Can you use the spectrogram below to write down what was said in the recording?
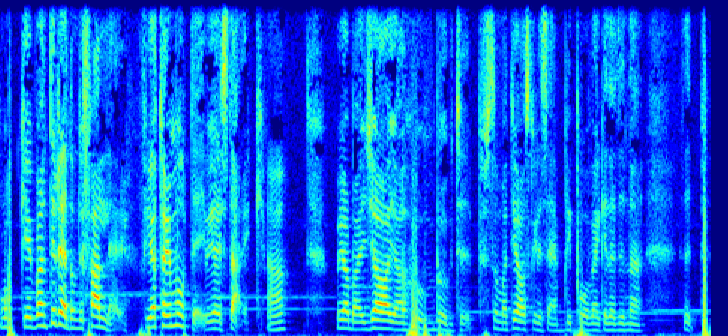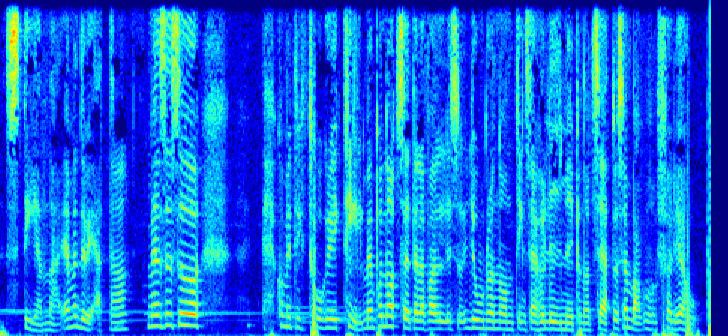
Och eh, var inte rädd om det faller, för jag tar emot dig och jag är stark. Ja. Och jag bara, ja, ja, humbug typ. Som att jag skulle säga bli påverkad av dina typ stenar. Ja, men du vet. Ja. Men sen så, jag kommer inte riktigt ihåg hur det gick till. Men på något sätt i alla fall så gjorde hon någonting så här, höll i mig på något sätt. Och sen bara föll jag ihop.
